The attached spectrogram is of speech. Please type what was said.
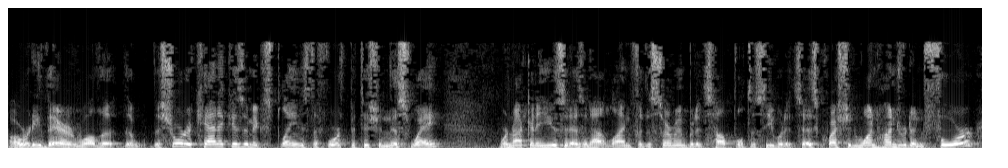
already there? Well, the, the, the shorter catechism explains the fourth petition this way. We're not going to use it as an outline for the sermon, but it's helpful to see what it says. Question 104.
